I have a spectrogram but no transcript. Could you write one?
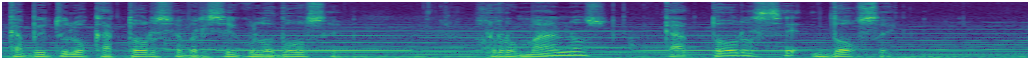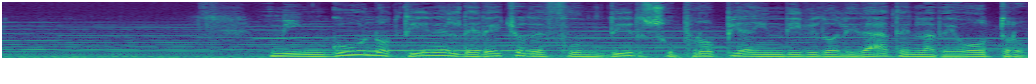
capítulo 14, versículo 12. Romanos 14, 12. Ninguno tiene el derecho de fundir su propia individualidad en la de otro.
